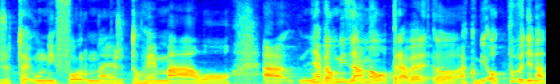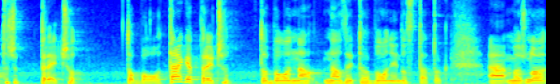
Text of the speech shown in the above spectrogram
že to je uniformné, že toho je málo. A mňa veľmi zaujímalo práve uh, akoby odpovede na to, že prečo to bolo tak a prečo to bolo na, naozaj toho bolo nedostatok. A možno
